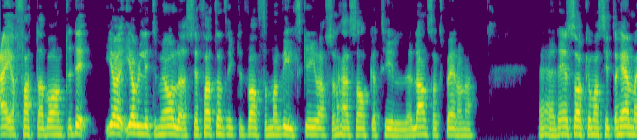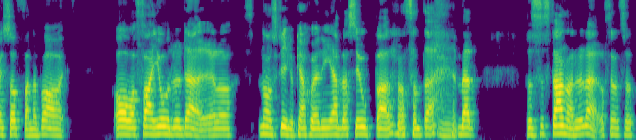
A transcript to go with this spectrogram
nej, jag fattar bara inte. Det, jag, jag blir lite mållös. Jag fattar inte riktigt varför man vill skriva sådana här saker till landslagsspelarna. Eh, det är saker man sitter hemma i soffan och bara Åh, vad fan gjorde du där? Eller någon skriker kanske din jävla sopa eller något sånt där. Mm. Men så, så stannar det där och sen så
